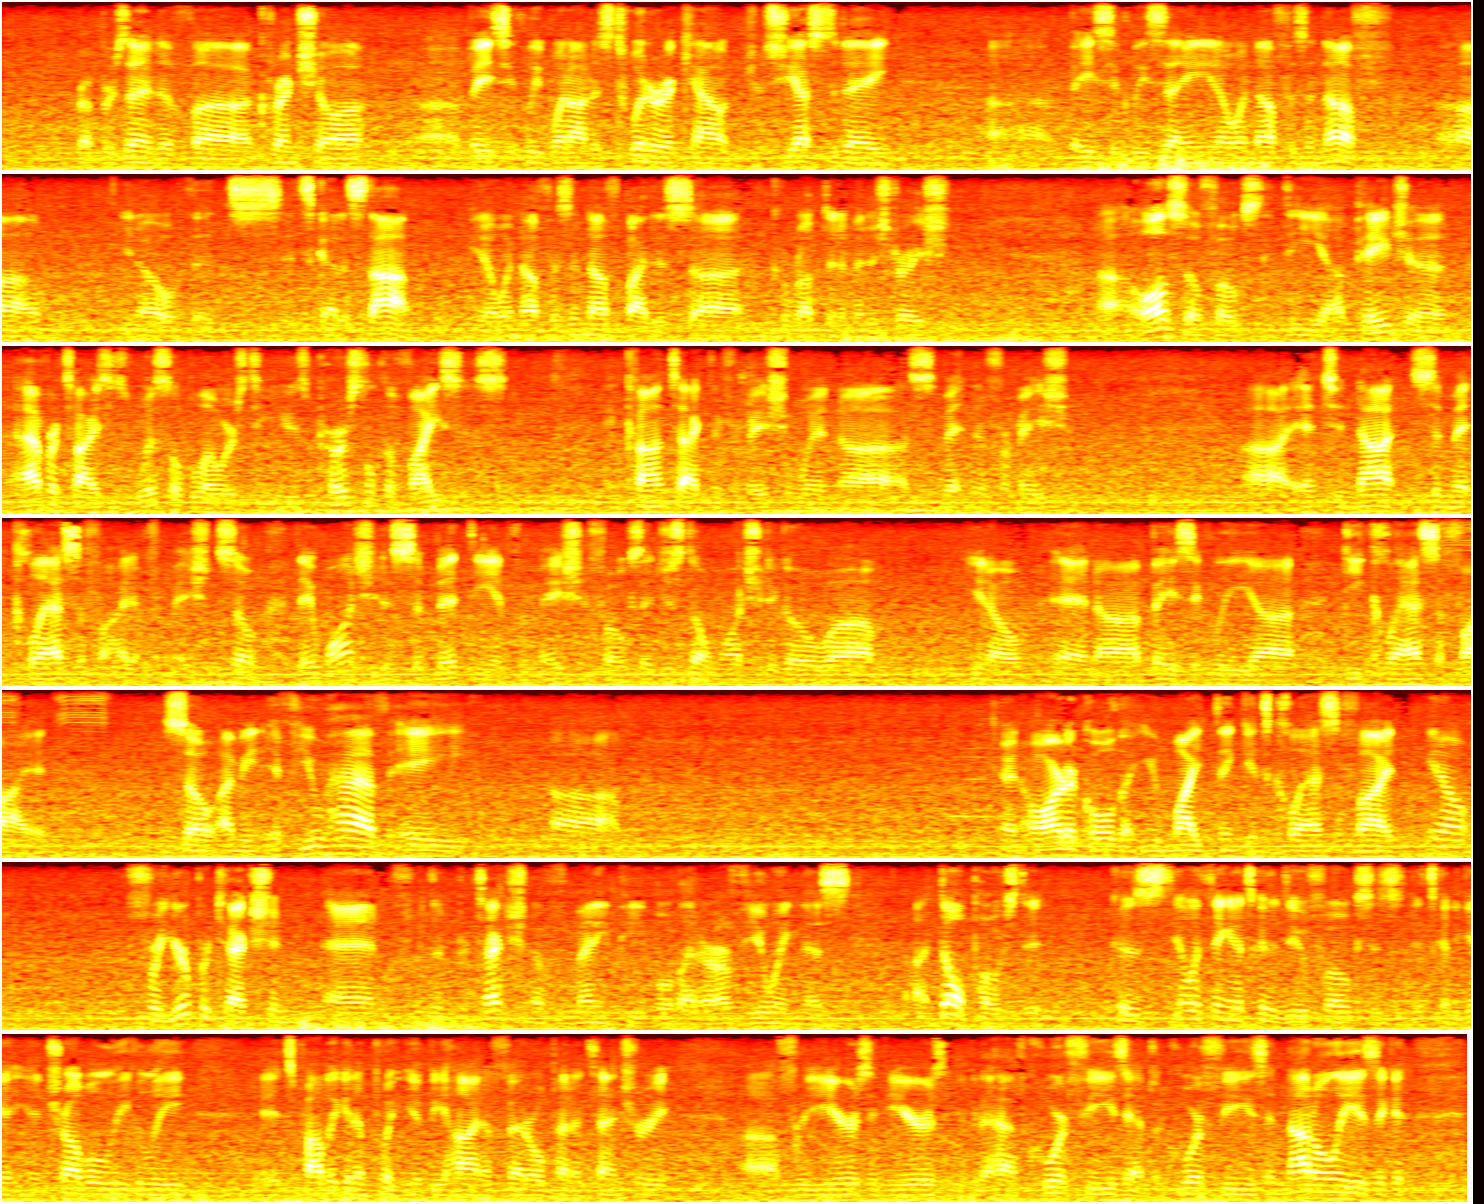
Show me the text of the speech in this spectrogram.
Representative uh, Crenshaw uh, basically went on his Twitter account just yesterday basically saying, you know, enough is enough. Um, you know, it's it's got to stop. You know, enough is enough by this uh, corrupted administration. Uh, also, folks, the uh, page uh, advertises whistleblowers to use personal devices and contact information when uh, submitting information. Uh, and to not submit classified information. So they want you to submit the information, folks. They just don't want you to go um, you know, and uh, basically declassify it. So, I mean, if you have a um, an article that you might think it's classified, you know, for your protection and for the protection of many people that are viewing this, uh, don't post it because the only thing it's going to do, folks, is it's going to get you in trouble legally. It's probably going to put you behind a federal penitentiary. uh, for years and years, and you're going to have court fees after court fees. And not only is it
